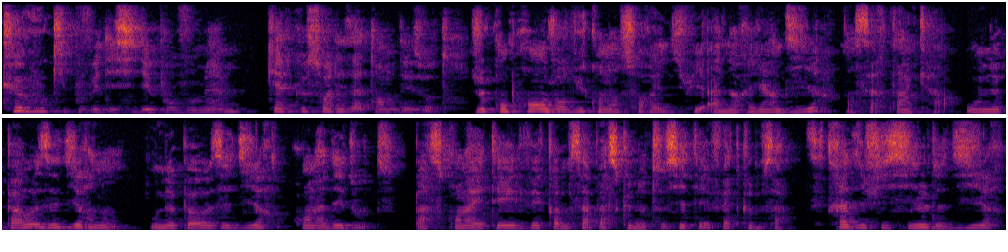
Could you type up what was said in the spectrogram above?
que vous qui pouvez décider pour vous-même, quelles que soient les attentes des autres. Je comprends aujourd'hui qu'on en soit réduit à ne rien dire dans certains cas, ou ne pas oser dire non, ou ne pas oser dire qu'on a des doutes, parce qu'on a été élevé comme ça, parce que notre société est faite comme ça. C'est très difficile de dire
